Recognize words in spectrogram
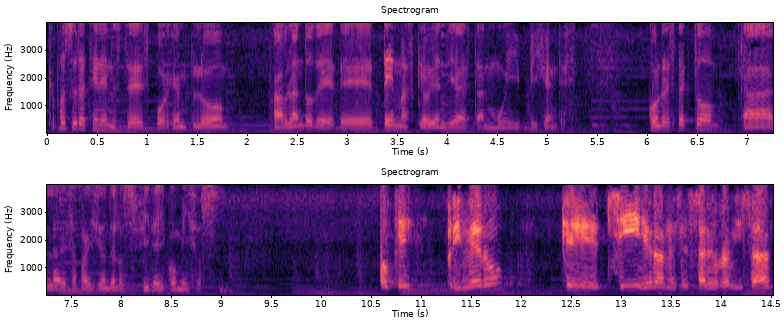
¿Qué postura tienen ustedes, por ejemplo, hablando de, temas que hoy en día están muy vigentes, con respecto a la desaparición de los fideicomisos? Ok, primero que sí era necesario revisar,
